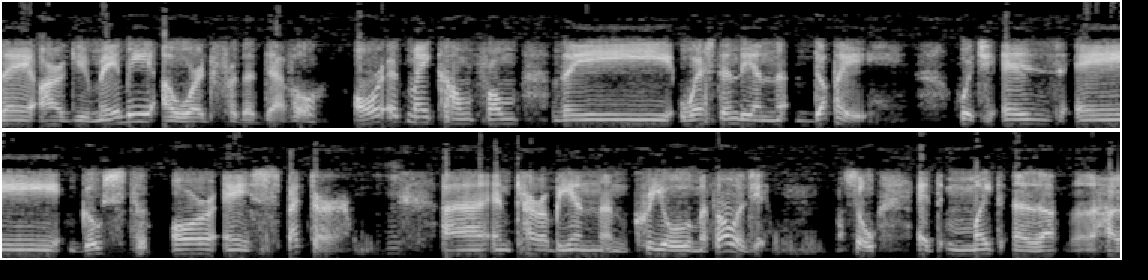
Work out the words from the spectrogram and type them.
they argue, may be a word for the devil, or it may come from the West Indian duppy, which is a ghost or a specter uh, in Caribbean and Creole mythology. So it might uh, that uh, how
